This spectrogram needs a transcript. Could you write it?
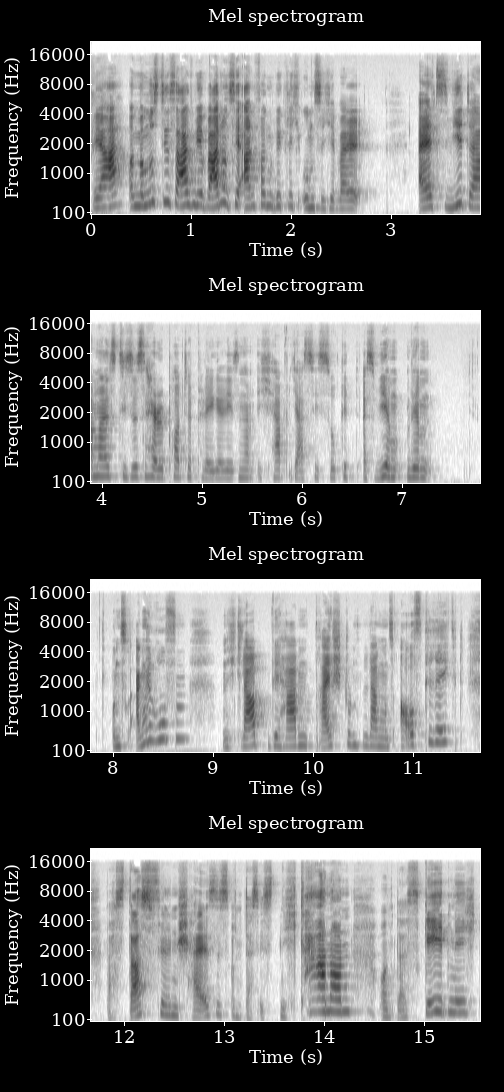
Ja, und man muss dir sagen, wir waren uns ja Anfang wirklich unsicher, weil als wir damals dieses Harry Potter Play gelesen haben, ich habe Yassi so, also wir, wir haben uns angerufen. Und ich glaube, wir haben drei Stunden lang uns aufgeregt, was das für ein Scheiß ist. Und das ist nicht Kanon. Und das geht nicht.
